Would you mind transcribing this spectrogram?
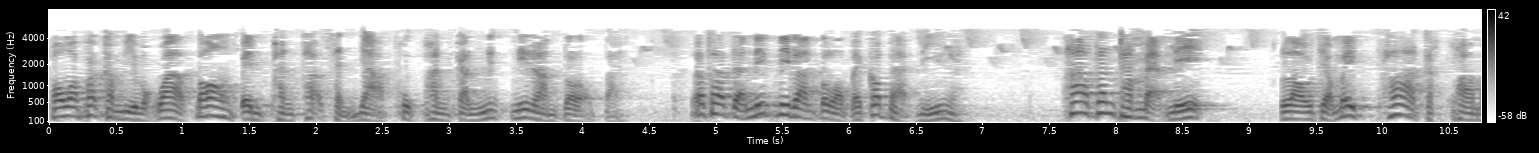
เพราะว่าพระคัมภีร์บอกว่าต้องเป็นพันธสัญญาผูกพันกันนิรันดร์ตลอดไป แล้วถ้าจะนินิรันดร์ตลอดไปก็แบบนี้ไงถ้าท่านทำแบบนี้ เราจะไม่พลาดจากความ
